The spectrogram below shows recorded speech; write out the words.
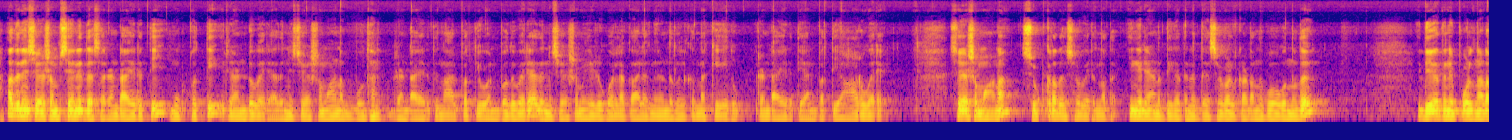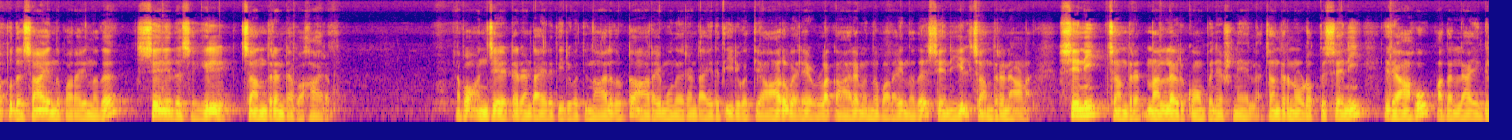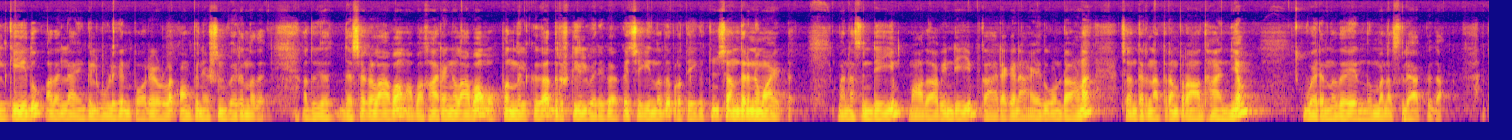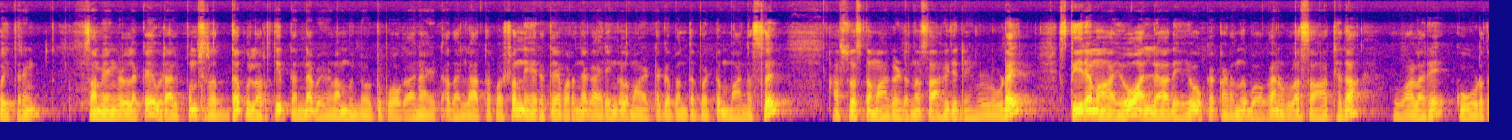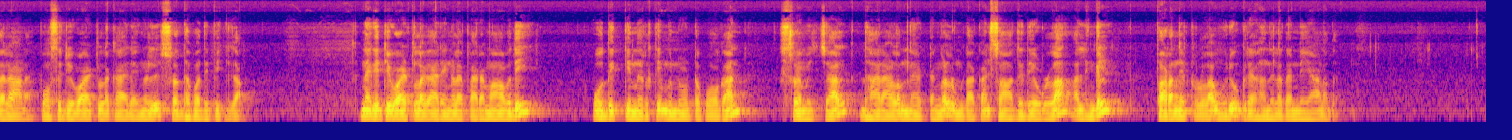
അതിനുശേഷം ശനിദശ രണ്ടായിരത്തി മുപ്പത്തി രണ്ട് വരെ അതിനുശേഷമാണ് ബുധൻ രണ്ടായിരത്തി നാൽപ്പത്തി ഒൻപത് വരെ അതിനുശേഷം ഏഴ് കൊല്ലക്കാലം നീണ്ടു നിൽക്കുന്ന കേതു രണ്ടായിരത്തി അൻപത്തി ആറ് വരെ. ശേഷമാണ് ശുക്രദശ വരുന്നത്. ഇങ്ങനെയാണ് ഇദ്ദേഹത്തിന്റെ ദശകൾ കടന്നു പോകുന്നത്. ഇദ്ദേഹത്തിന് ഇപ്പോൾ നടപ്പ് ദശ എന്ന് പറയുന്നത് ശനിദശയിൽ ചന്ദ്രന്റെ അപഹാരം. അപ്പോൾ അഞ്ച് എട്ട് രണ്ടായിരത്തി ഇരുപത്തി നാല് തൊട്ട് ആറ് മൂന്ന് രണ്ടായിരത്തി ഇരുപത്തി ആറ് വരെയുള്ള കാലം എന്ന് പറയുന്നത് ശനിയിൽ ചന്ദ്രനാണ്. ശനി ചന്ദ്രൻ നല്ല ഒരു കോമ്പിനേഷനേ അല്ല. ചന്ദ്രനോടൊത്ത് ശനി രാഹു അതല്ല എങ്കിൽ കേതു അതല്ല എങ്കിൽ ഗുളികൻ പോലെയുള്ള കോമ്പിനേഷൻ വരുന്നത്. അത് ദശകളാവാം അപഹാരങ്ങളാവാം ഒപ്പം നിൽക്കുക ദൃഷ്ടിയിൽ വരിക ഒക്കെ ചെയ്യുന്നത് പ്രത്യേകിച്ചും ചന്ദ്രനുമായിട്ട്. മനസ്സിന്റെയും മാതാവിന്റെയും കാരകനായതുകൊണ്ടാണ് ചന്ദ്രൻ അത്തരം പ്രാധാന്യം വരുന്നത് എന്നും മനസ്സിലാക്കുക. അപ്പോൾ ഇത്തരം സമയങ്ങളിലൊക്കെ ഒരല്പം ശ്രദ്ധ പുലർത്തി തന്നെ വേണം മുന്നോട്ട് പോകാനായിട്ട്. അതല്ലാത്ത പക്ഷം നേരത്തെ പറഞ്ഞ കാര്യങ്ങളുമായിട്ടൊക്കെ ബന്ധപ്പെട്ട് മനസ്സ് അസ്വസ്ഥമാകേണ്ടുന്ന സാഹചര്യങ്ങളിലൂടെ സ്ഥിരമായോ അല്ലാതെയോ ഒക്കെ കടന്നു പോകാനുള്ള സാധ്യത വളരെ കൂടുതലാണ്. പോസിറ്റീവായിട്ടുള്ള കാര്യങ്ങളിൽ ശ്രദ്ധ പതിപ്പിക്കുക. നെഗറ്റീവായിട്ടുള്ള കാര്യങ്ങളെ പരമാവധി ഒതുക്കി നിർത്തി മുന്നോട്ട് പോകാൻ ശ്രമിച്ചാൽ ധാരാളം നേട്ടങ്ങൾ ഉണ്ടാക്കാൻ സാധ്യതയുള്ള അല്ലെങ്കിൽ പറഞ്ഞിട്ടുള്ള ഒരു ഗ്രഹനില തന്നെയാണത്.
